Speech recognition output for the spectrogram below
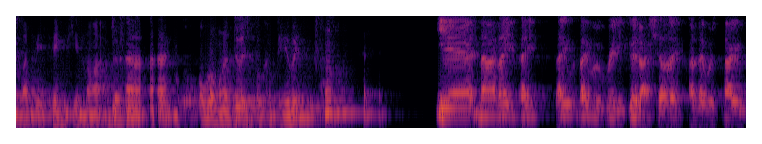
maybe thinking like, I just want, all I want to do is book a viewing. yeah, no, they, they they they were really good actually. There was no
